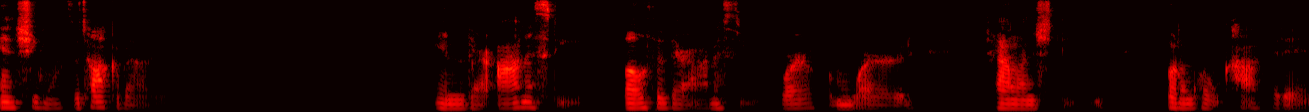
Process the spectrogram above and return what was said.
and she wants to talk about it. In their honesty, both of their honesties, word from word, challenged the quote unquote confident,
